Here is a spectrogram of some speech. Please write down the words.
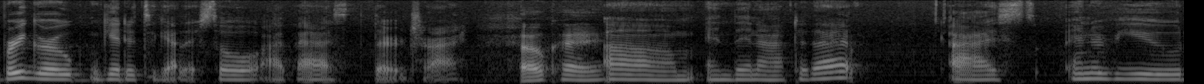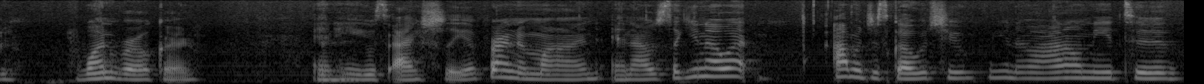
regroup, get it together. So I passed the third try. okay. Um, and then after that, I s- interviewed one broker, and Mm-hmm. he was actually a friend of mine. And I was like, you know what? I'm gonna just go with you. You know, I don't need to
